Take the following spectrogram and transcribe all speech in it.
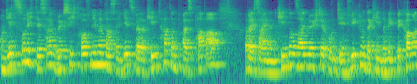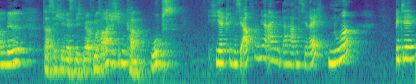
Und jetzt soll ich deshalb Rücksicht darauf nehmen, dass er jetzt, weil er Kind hat und als Papa bei seinen Kindern sein möchte und die Entwicklung der Kinder mitbekommen will, dass ich ihn jetzt nicht mehr auf Montage schicken kann. Ups, hier kriegen Sie auch von mir ein, da haben Sie recht. Nur bitte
